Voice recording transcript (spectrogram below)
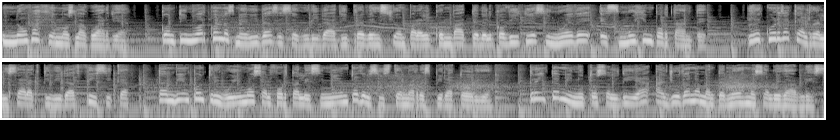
No bajemos la guardia. Continuar con las medidas de seguridad y prevención para el combate del COVID-19 es muy importante. Recuerda que al realizar actividad física también contribuimos al fortalecimiento del sistema respiratorio. 30 minutos al día ayudan a mantenernos saludables.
